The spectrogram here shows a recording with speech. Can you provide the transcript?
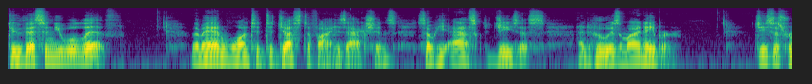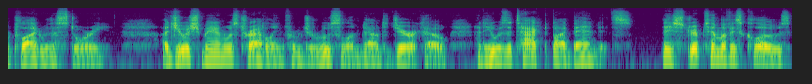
Do this and you will live. The man wanted to justify his actions, so he asked Jesus, And who is my neighbor? Jesus replied with a story. A Jewish man was traveling from Jerusalem down to Jericho, and he was attacked by bandits. They stripped him of his clothes,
